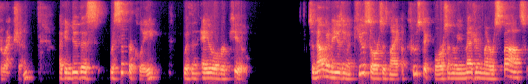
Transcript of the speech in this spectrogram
direction, I can do this reciprocally with an A over Q. So now I'm going to be using a Q source as my acoustic force. I'm going to be measuring my response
